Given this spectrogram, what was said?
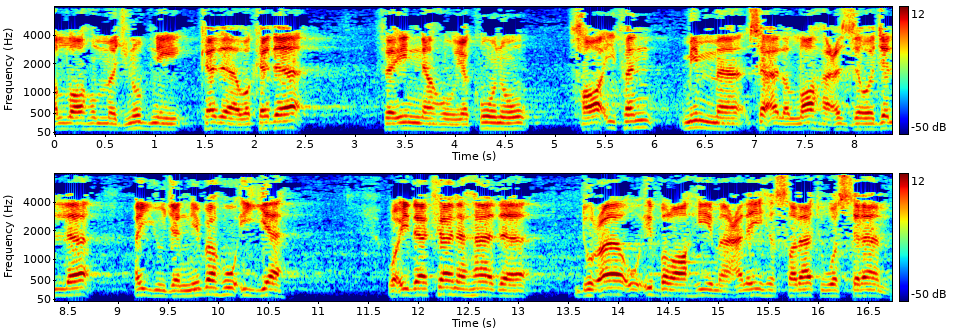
اللهم اجنبني كذا وكذا فإنه يكون خائفا مما سأل الله عز وجل أن يجنبه إياه. وإذا كان هذا دعاء إبراهيم عليه الصلاة والسلام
